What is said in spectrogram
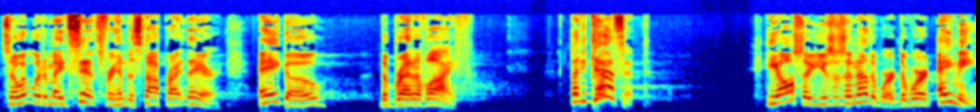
So it would have made sense for him to stop right there. Ego, the bread of life. But he doesn't. He also uses another word, the word eimi.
